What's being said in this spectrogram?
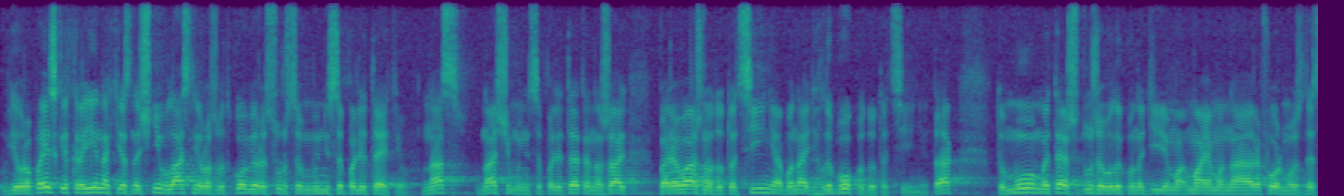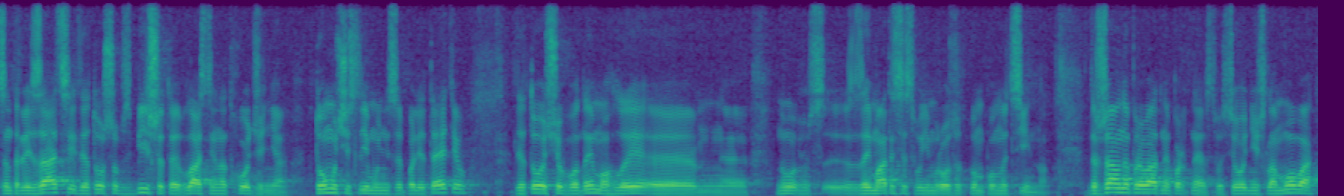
В європейських країнах є значні власні розвиткові ресурси муніципалітетів. У нас наші муніципалітети, на жаль, переважно дотаційні або навіть глибоко дотаційні. Так? Тому ми теж дуже велику надію маємо на реформу з децентралізації для того, щоб збільшити власні надходження, тому числі муніципалітетів, для того, щоб вони могли е, е, ну, займатися своїм розвитком повноцінно. Державно-приватне партнерство. Сьогодні йшла мова.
